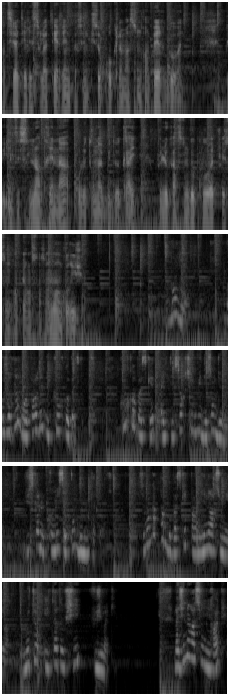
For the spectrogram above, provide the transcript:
Quand il atterrit sur la Terre, il y a une personne qui se proclama son grand-père, Gohan. Puis il l'entraîna pour le tournoi Budokai. Le garçon Goku a tué son grand-père en se transformant en Goryeo. Bonjour. Aujourd'hui, on va parler de Kuroko Basket. Kuroko Basket a été sorti le 8 décembre 2000 jusqu'à le 1er septembre 2014. Ce manga parle de basket par une génération miracle. L'auteur est Tatoshi Fujimaki. La génération miracle,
